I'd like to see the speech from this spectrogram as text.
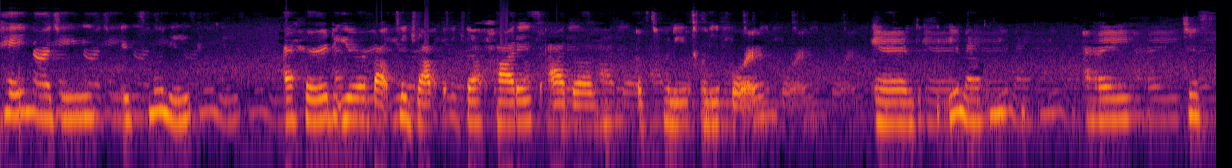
Hey Najee, it's Monique. I heard you're about to drop the hottest album of 2024. And, you know, I just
